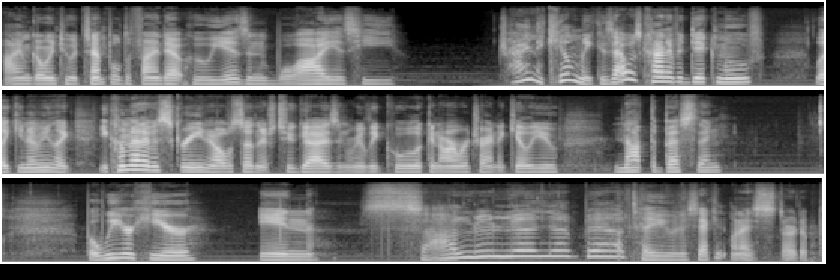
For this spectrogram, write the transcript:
I'm going to a temple to find out who he is and why is he trying to kill me, because that was kind of a dick move. Like, you know what I mean? Like, you come out of a screen and all of a sudden there's two guys in really cool looking armor trying to kill you. Not the best thing. But we are here in Salulabel. I'll tell you in a second when I start up.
